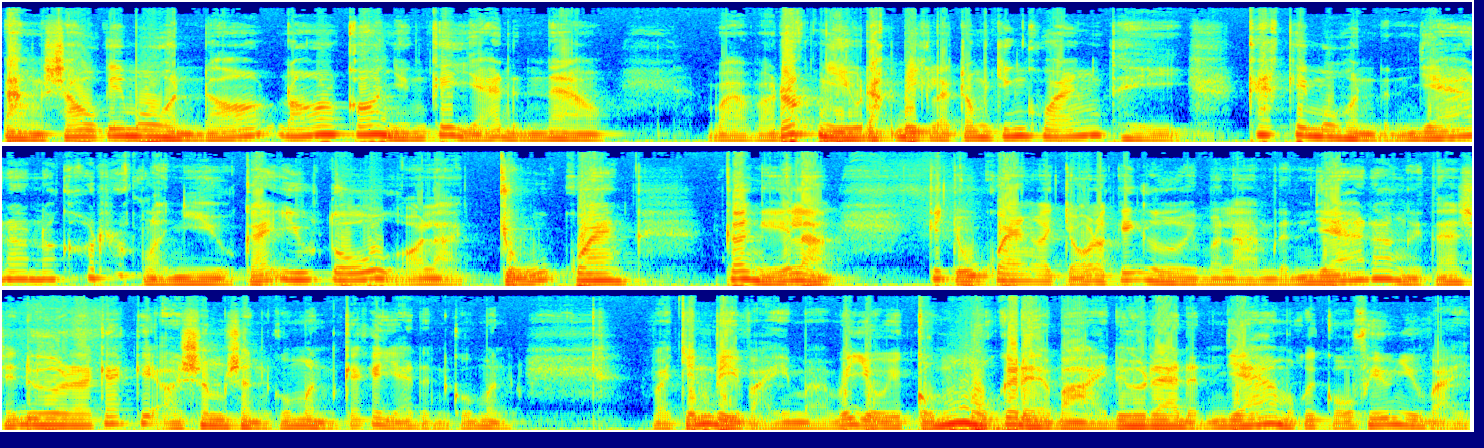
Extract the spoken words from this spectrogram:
đằng sau cái mô hình đó nó có những cái giả định nào. Và và rất nhiều đặc biệt là trong chứng khoán thì các cái mô hình định giá đó nó có rất là nhiều cái yếu tố gọi là chủ quan có nghĩa là cái chủ quan ở chỗ là cái người mà làm định giá đó, người ta sẽ đưa ra các cái assumption của mình, các cái giả định của mình. Và chính vì vậy mà, ví dụ cũng một cái đề bài đưa ra định giá một cái cổ phiếu như vậy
